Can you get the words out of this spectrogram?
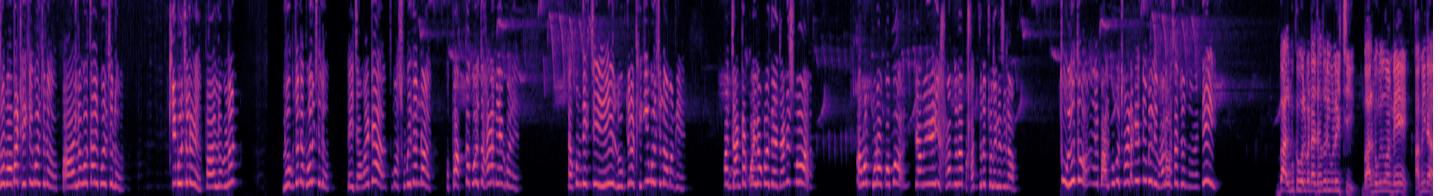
তোর বাবা ঠিকই বলছিল পাড়ার লোকও তাই বলছিল। কি বলছিল রে পাড়ার লোকজন লোকজনে বলছিল, এই জামাইটা, তোমার সুবিধা নয় ও পাক্কা বই তো হারামি একবারে। এখন দেখছি লোকজন ঠিকই বলছিল আমাকে। আর জানটা কয়লা করে দেয়, জানিস মা? আমার পুরো কপাল আমি এই হারামজাদা হাত ধরে চলে গেছিলাম। তুইও তো এই বালবুকে ছোড়াটাকে দিয়ে পেলি ভালোবাসার জন্য নাকি? বালমুখে বলবে না ধাতুরি বলেছি। বালমুখে তোমার মেয়ে আমি না।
